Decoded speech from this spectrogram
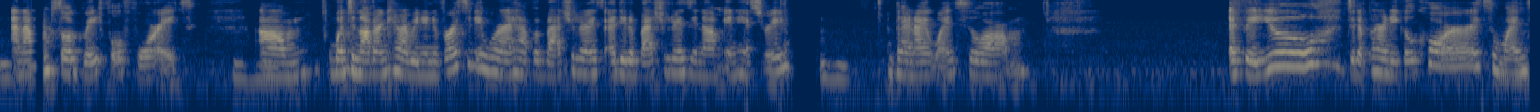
and I'm so grateful for it. Mhm. Um, went to Northern Caribbean University where I have a bachelor's. I did a bachelor's in um, in history. Mhm. Then I went to um, FAU, did a paralegal course, went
